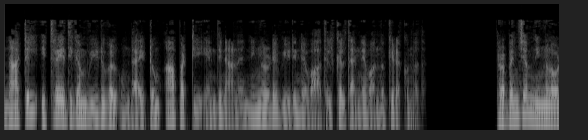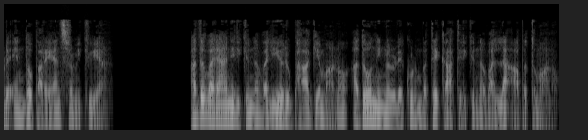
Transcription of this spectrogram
നാട്ടിൽ ഇത്രയധികം വീടുകൾ ഉണ്ടായിട്ടും ആ പട്ടി എന്തിനാണ് നിങ്ങളുടെ വീടിന്റെ വാതിൽക്കൽ തന്നെ വന്നു കിടക്കുന്നത്? പ്രപഞ്ചം നിങ്ങളോട് എന്തോ പറയാൻ ശ്രമിക്കുകയാണ്. അത് വരാനിരിക്കുന്ന വലിയൊരു ഭാഗ്യമാണോ അതോ നിങ്ങളുടെ കുടുംബത്തെ കാത്തിരിക്കുന്ന വല്ല ആപത്തുമാണോ?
